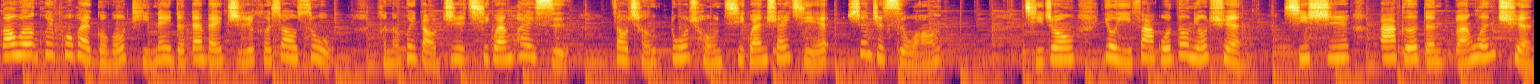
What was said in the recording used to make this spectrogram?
高温会破坏狗狗体内的蛋白质和酵素，可能会导致器官坏死，造成多重器官衰竭，甚至死亡。其中又以法国斗牛犬、西施、巴哥等短吻犬，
